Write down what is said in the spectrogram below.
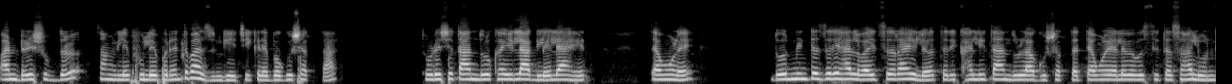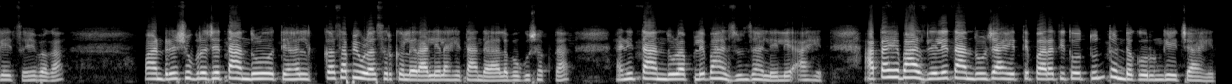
पांढरे शुभ्र चांगले फुलेपर्यंत भाजून घ्यायचे. इकडे बघू शकता. थोडेसे तांदूळ काही लागलेले आहेत. त्यामुळे दोन मिनटं जरी हलवायचं राहिलं तरी खाली तांदूळ लागू शकतात. त्यामुळे याला व्यवस्थित असं हलवून घ्यायचं हे बघा. पांढरे शुभ्र जे तांदूळ होते हलकासा पिवळासर कलर आलेला आहे तांदळाला बघू शकता. आणि तांदूळ आपले भाजून झालेले आहेत. आता हे भाजलेले तांदूळ जे आहेत ते परातीत ओतून थंड करून घ्यायचे आहेत.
